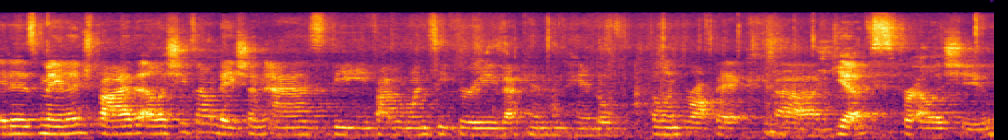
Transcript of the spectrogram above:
It is managed by the LSU Foundation as the 501c3 that can handle philanthropic uh, gifts for LSU.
